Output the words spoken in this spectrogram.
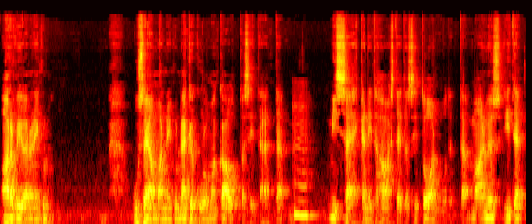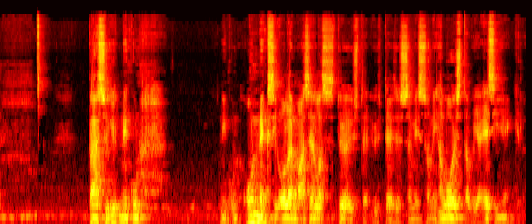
arvioida niin kuin useamman niin kuin näkökulman kautta sitä, että mm. missä ehkä niitä haasteita sitten on. Mutta että mä oon myös itse päässyt niin kuin, niin kuin onneksi olemaan sellaisessa työyhteisössä, missä on ihan loistavia esihenkilöitä.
